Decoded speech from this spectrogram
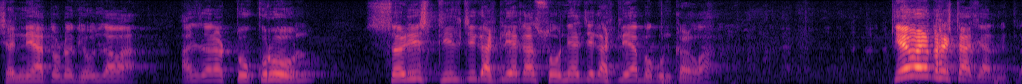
छन्नी आतोडं घेऊन जावा आणि जरा टोकरून सळी स्टीलची गाठली आहे का सोन्याची गाठली आहे बघून कळवा. केवळ भ्रष्टाचार मित्र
